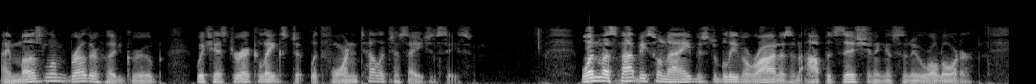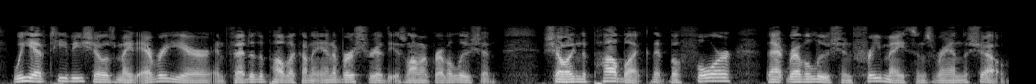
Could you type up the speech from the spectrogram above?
a Muslim Brotherhood group which has direct links to, with foreign intelligence agencies. One must not be so naive as to believe Iran is an opposition against the New World Order. We have TV shows made every year and fed to the public on the anniversary of the Islamic Revolution, showing the public that before that revolution, Freemasons ran the show.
